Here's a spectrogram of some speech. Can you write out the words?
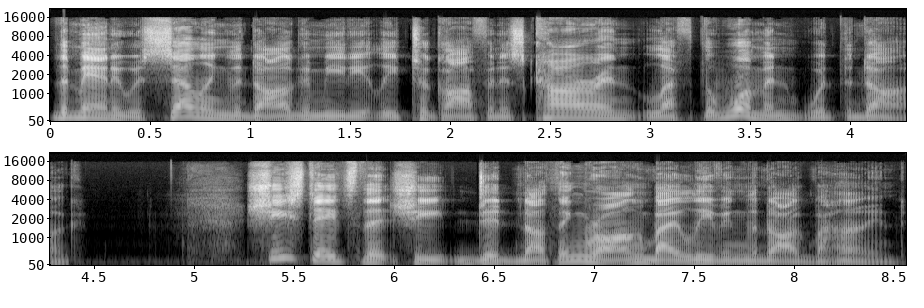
The man who was selling the dog immediately took off in his car and left the woman with the dog. She states that she did nothing wrong by leaving the dog behind.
